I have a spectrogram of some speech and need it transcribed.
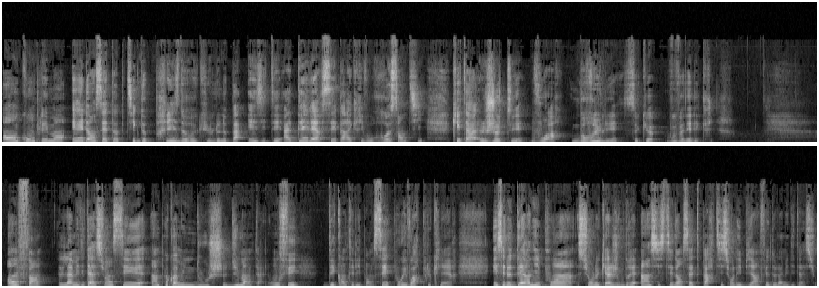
en complément et dans cette optique de prise de recul, de ne pas hésiter à déverser par écrit vos ressentis, quitte à jeter, voire brûler ce que vous venez d'écrire. Enfin, la méditation, c'est un peu comme une douche du mental. On fait décanter les pensées pour y voir plus clair. Et c'est le dernier point sur lequel je voudrais insister dans cette partie sur les bienfaits de la méditation.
